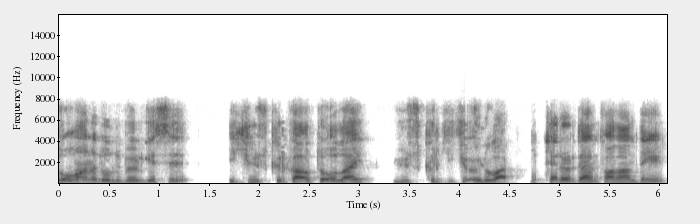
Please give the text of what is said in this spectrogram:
Doğu Anadolu bölgesi 246 olay, 142 ölü var. Bu terörden falan değil.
